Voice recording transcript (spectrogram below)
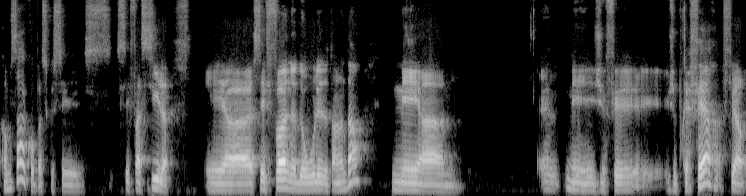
comme ça, quoi, parce que c'est facile et euh, c'est fun de rouler de temps en temps, mais, euh, euh, mais je, fais, je préfère faire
